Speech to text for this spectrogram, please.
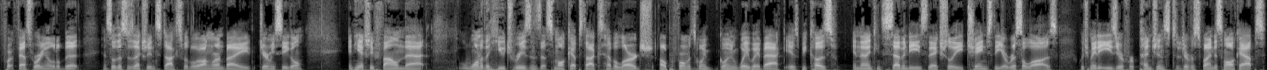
fast forwarding a little bit, and so this is actually in Stocks for the Long Run by Jeremy Siegel, and he actually found that one of the huge reasons that small cap stocks have a large outperformance going going way way back is because in the 1970s they actually changed the ERISA laws, which made it easier for pensions to diversify into small caps.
